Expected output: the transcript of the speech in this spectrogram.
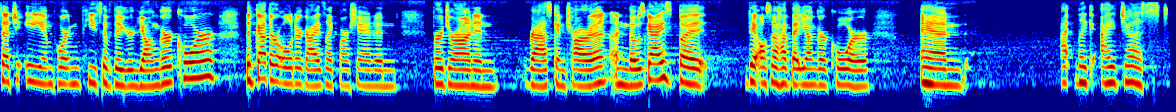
such a important piece of their younger core. They've got their older guys like Marchand and Bergeron and Rask and Chara and those guys, but they also have that younger core. And I like I just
